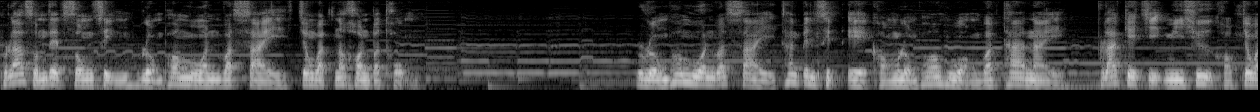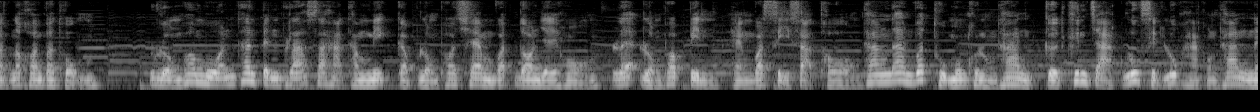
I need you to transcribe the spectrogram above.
พระสมเด็จทรงสิงห์หลวงพ่อมวนวัดไซจังหวัดนครปฐมหลวงพ่อมวลวัดไซท่านเป็นสิทธิเอกของหลวงพ่อห่วงวัดท่าใน พระเกจิมีชื่อของจังหวัดนครปฐม หลวงพ่อม้วนท่านเป็นพระสหธรรมิกกับหลวงพ่อแช่มวัดดอนยายหอม และหลวงพ่อปิ่น แห่งวัดศรีสะทอง ทางด้านวัตถุมงคลของท่านเกิดขึ้นจากลูกศิษย์ลูกหาของท่านใน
